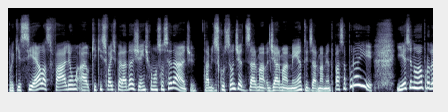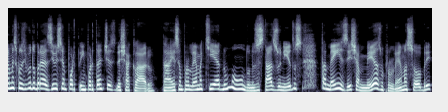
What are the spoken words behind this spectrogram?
porque se elas falham, o que, que se vai esperar da gente como sociedade? Sabe? Discussão de, desarma, de armamento e desarmamento passa por aí. E esse não é um problema exclusivo do Brasil, isso é import, importante deixar claro. Tá? Esse é um problema que é do mundo. Nos Estados Unidos também existe o mesmo problema sobre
